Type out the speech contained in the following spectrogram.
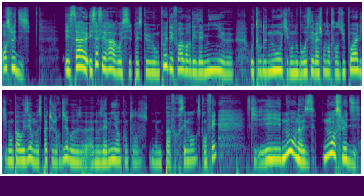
on se le dit. Et ça, et ça c'est rare aussi, parce qu'on peut des fois avoir des amis euh, autour de nous qui vont nous brosser vachement dans le sens du poil et qui vont pas oser. On n'ose pas toujours dire à nos amis hein, quand on n'aime pas forcément ce qu'on fait. Et nous, on ose. Nous, on se le dit.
